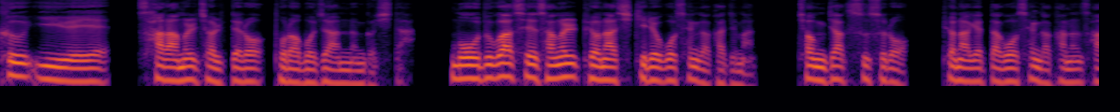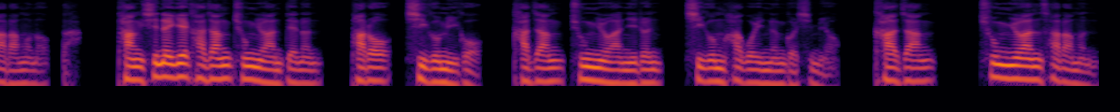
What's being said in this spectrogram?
그 이외에 사람을 절대로 돌아보지 않는 것이다. 모두가 세상을 변화시키려고 생각하지만 정작 스스로 변하겠다고 생각하는 사람은 없다. 당신에게 가장 중요한 때는 바로 지금이고 가장 중요한 일은 지금 하고 있는 것이며 가장 중요한 사람은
